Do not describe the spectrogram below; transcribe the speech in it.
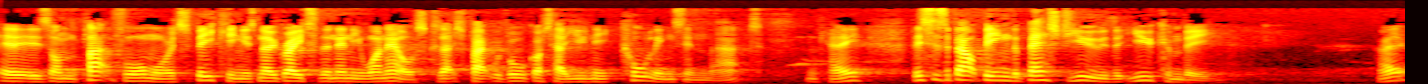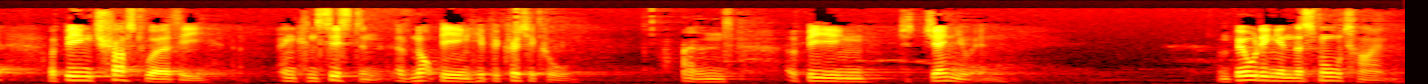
is on the platform or is speaking is no greater than anyone else, because actually, in fact, we've all got our unique callings in that. Okay? This is about being the best you that you can be. Right? Of being trustworthy and consistent, of not being hypocritical, and of being just genuine. And building in the small times.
